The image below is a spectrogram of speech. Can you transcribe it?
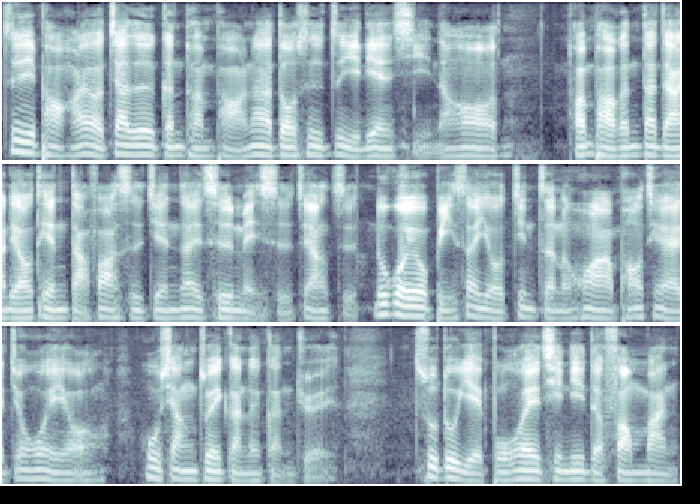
自己跑还有假日跟团跑，那都是自己练习，然后。团跑跟大家聊天打发时间，再吃美食这样子。如果有比赛有竞争的话，跑起来就会有互相追赶的感觉，速度也不会轻易的放慢。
